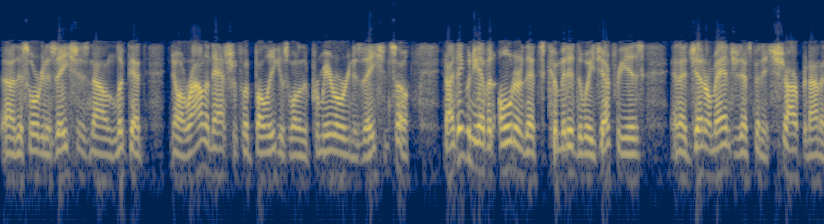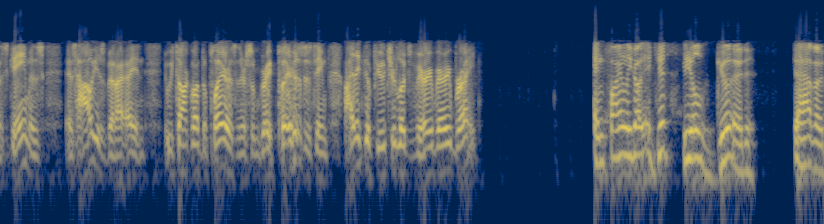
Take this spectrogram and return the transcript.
Uh, this organization is now looked at, you know, around the National Football League as one of the premier organizations. So, you know, I think when you have an owner that's committed the way Jeffrey is, and a general manager that's been as sharp and on his game as as Howie has been, I, and we talk about the players, and there's some great players in this team. I think the future looks very very bright. And finally, it just feels good to have a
